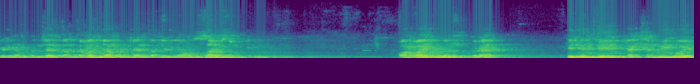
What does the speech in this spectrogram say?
ਜਿਹੜੀਆਂ ਪੰਚਾਇਤਾਂ 53 ਪੰਚਾਇਤਾਂ ਜਿਹੜੀਆਂ, ਉਹ ਸਰਬਸੰਮਤੀ ਨਾਲ ਹੋਈਆਂ। ਔਰ ਵਾਹਿਗੁਰੂ ਦਾ ਸ਼ੁਕਰ ਹੈ ਕਿ ਜਿੱਥੇ ਇਲੈਕਸ਼ਨ ਵੀ ਹੋਏ,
